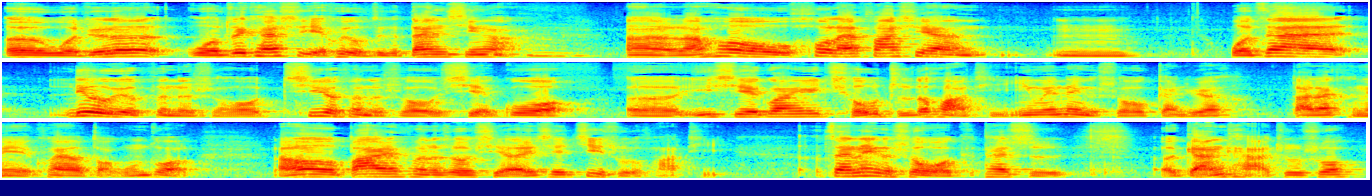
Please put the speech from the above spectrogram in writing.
呃，我觉得我最开始也会有这个担心啊，啊，然后后来发现，嗯，我在六月份的时候、七月份的时候写过呃一些关于求职的话题，因为那个时候感觉大家可能也快要找工作了，然后八月份的时候写了一些技术的话题。在那个时候，我开始，呃，感慨，就是说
